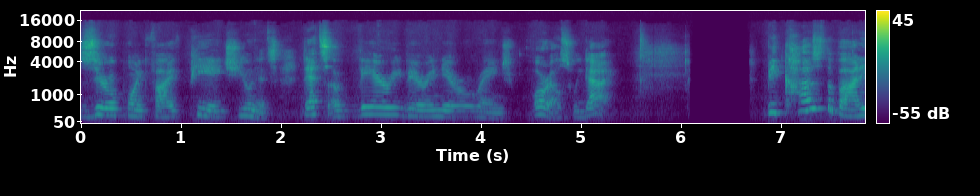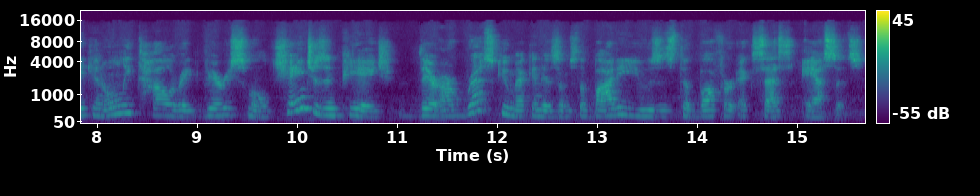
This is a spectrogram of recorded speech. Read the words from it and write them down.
0.5 pH units. That's a very, very narrow range, or else we die. Because the body can only tolerate very small changes in pH, there are rescue mechanisms the body uses to buffer excess acids.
